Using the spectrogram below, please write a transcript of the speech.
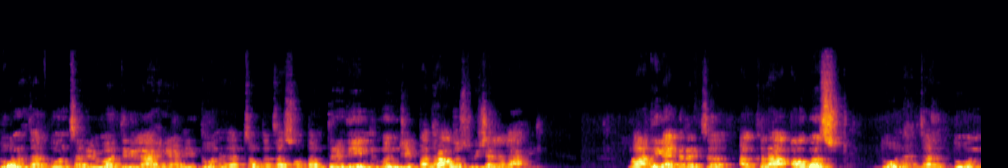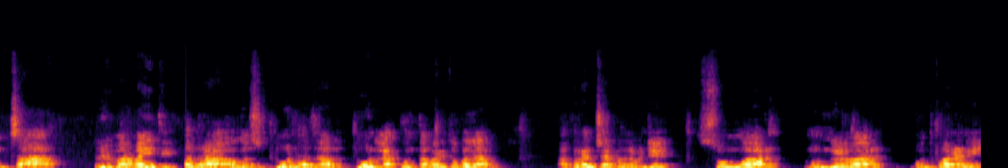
दोन हजार दोन चा रविवार दिलेला आहे आणि दोन हजार चौदाचा स्वातंत्र्य दिन म्हणजे पंधरा ऑगस्ट विचारलेला आहे. मग आधी काय करायचं? अकरा ऑगस्ट दोन हजार दोन चा रविवार माहिती आहे. पंधरा ऑगस्ट दोन हजार दोन ला कोणता वार येतो बघा. अकरा चार पंधरा म्हणजे सोमवार मंगळवार बुधवार आणि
